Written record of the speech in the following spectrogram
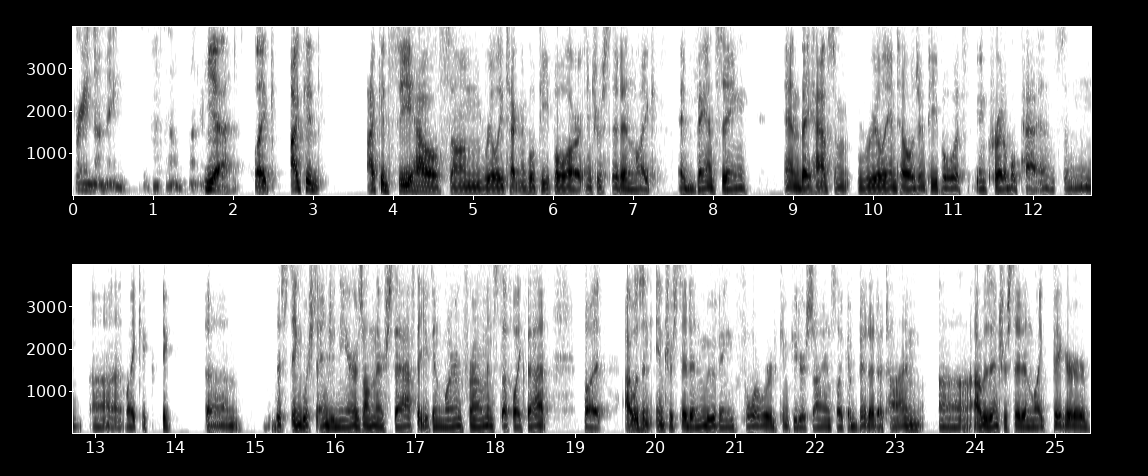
brain numbing. Doesn't sound fun yeah like i could i could see how some really technical people are interested in like advancing and they have some really intelligent people with incredible patents and uh, like um, distinguished engineers on their staff that you can learn from and stuff like that but i wasn't interested in moving forward computer science like a bit at a time uh, i was interested in like bigger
